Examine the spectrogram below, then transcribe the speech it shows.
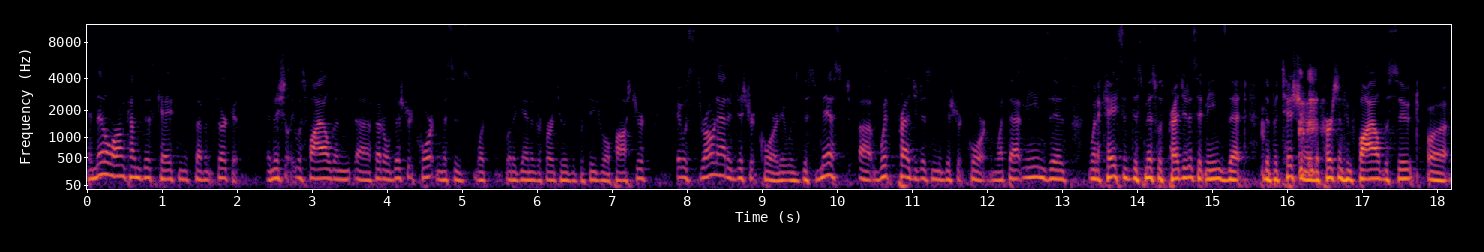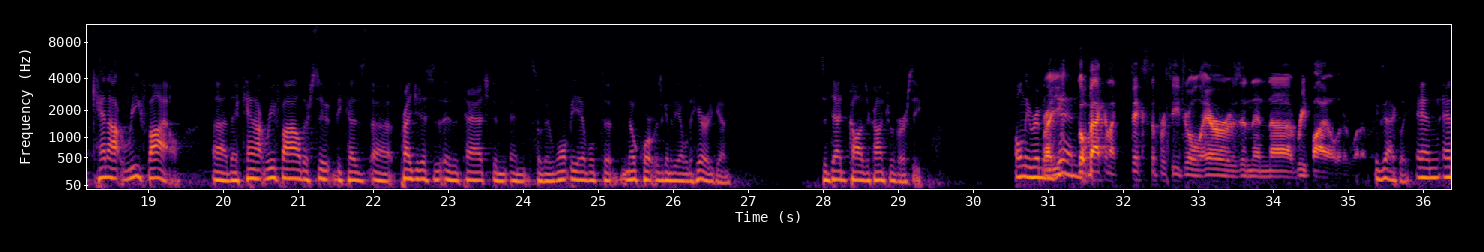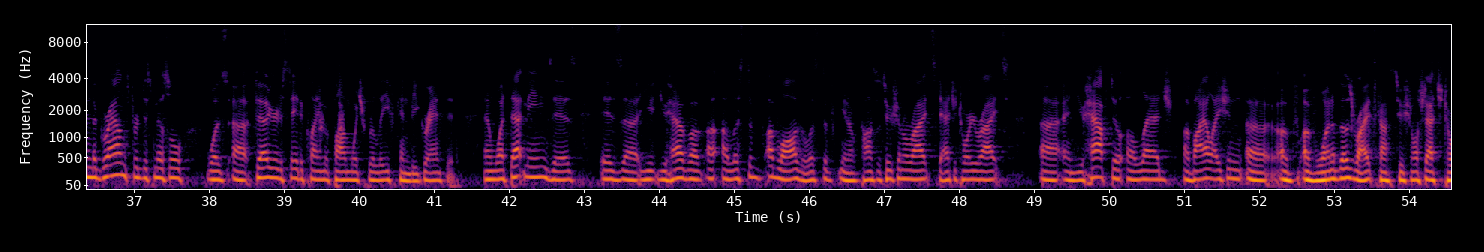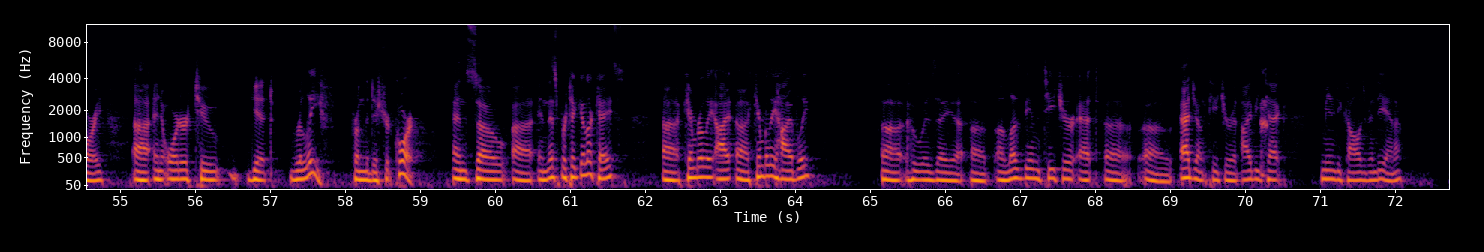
And then along comes this case in the Seventh Circuit. Initially, it was filed in uh, federal district court, and this is what what again is referred to as the procedural posture. it was thrown out of district court. It was dismissed uh, with prejudice in the district court. And what that means is when a case is dismissed with prejudice, it means that the petitioner, the person who filed the suit, uh, cannot refile. Uh, they cannot refile their suit because uh, prejudice is, is attached, and, and so they won't be able to, no court was going to be able to hear it again. It's a dead cause or controversy. Only remedy Right. Go back and like fix the procedural errors and then uh, refile it or whatever. Exactly. And and the grounds for dismissal was uh, failure to state a claim upon which relief can be granted. And what that means is is uh, you, you have a, a, a list of, of laws, a list of you know constitutional rights, statutory rights, uh, and you have to allege a violation uh, of, of one of those rights, constitutional or statutory, uh, in order to get relief from the district court. And so uh, in this particular case, uh, Kimberly, I, uh, Kimberly Hively, uh, who is a, a, a lesbian teacher at uh, uh, adjunct teacher at Ivy Tech Community College of Indiana.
